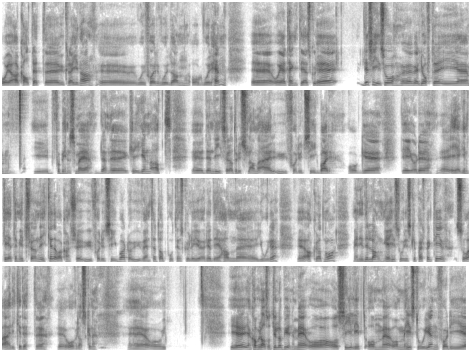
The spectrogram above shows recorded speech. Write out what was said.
Og jeg har kalt dette Ukraina. Eh, hvorfor, hvordan og hvor hen. Eh, og jeg tenkte jeg skulle eh, Det sies jo veldig ofte i, i forbindelse med denne krigen at den viser at Russland er uforutsigbar. Og det gjør det eh, egentlig etter mitt skjønn ikke. Det var kanskje uforutsigbart og uventet at Putin skulle gjøre det han eh, gjorde eh, akkurat nå. Men i det lange historiske perspektiv så er ikke dette overraskende. Og jeg kommer altså til å begynne med å, å si litt om, om, historien. fordi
